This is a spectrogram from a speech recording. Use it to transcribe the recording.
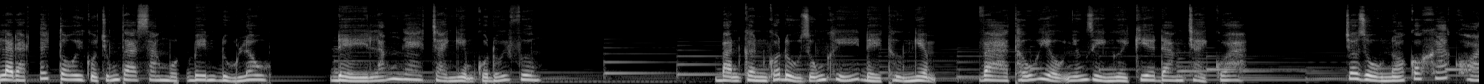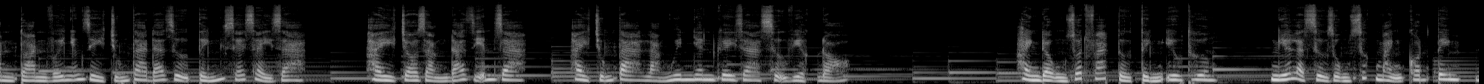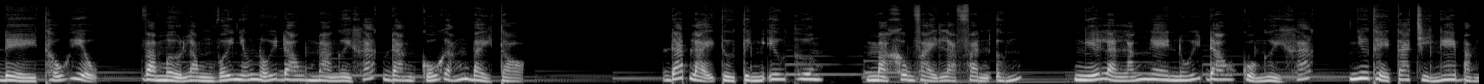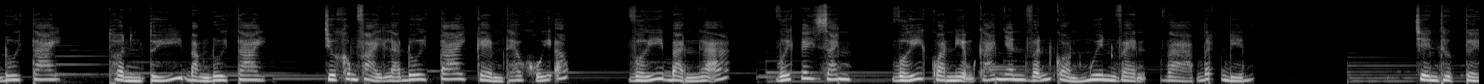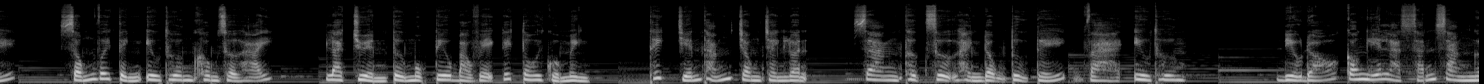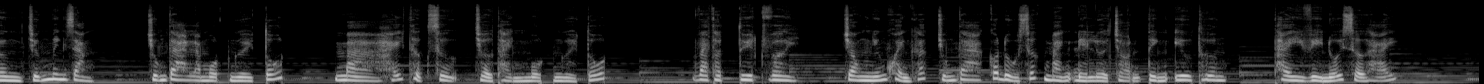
là đặt cái tôi của chúng ta sang một bên đủ lâu để lắng nghe trải nghiệm của đối phương. Bạn cần có đủ dũng khí để thử nghiệm và thấu hiểu những gì người kia đang trải qua. Cho dù nó có khác hoàn toàn với những gì chúng ta đã dự tính sẽ xảy ra, hay cho rằng đã diễn ra, hay chúng ta là nguyên nhân gây ra sự việc đó. Hành động xuất phát từ tình yêu thương nghĩa là sử dụng sức mạnh con tim để thấu hiểu và mở lòng với những nỗi đau mà người khác đang cố gắng bày tỏ. Đáp lại từ tình yêu thương mà không phải là phản ứng, nghĩa là lắng nghe nỗi đau của người khác. Như thể ta chỉ nghe bằng đôi tai, thuần túy bằng đôi tai, chứ không phải là đôi tai kèm theo khối óc, với bản ngã, với cây danh, với quan niệm cá nhân vẫn còn nguyên vẹn và bất biến trên thực tế, sống với tình yêu thương không sợ hãi là chuyển từ mục tiêu bảo vệ cái tôi của mình, thích chiến thắng trong tranh luận, sang thực sự hành động tử tế và yêu thương. Điều đó có nghĩa là sẵn sàng ngừng chứng minh rằng chúng ta là một người tốt mà hãy thực sự trở thành một người tốt. Và thật tuyệt vời, trong những khoảnh khắc chúng ta có đủ sức mạnh để lựa chọn tình yêu thương thay vì nỗi sợ hãi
